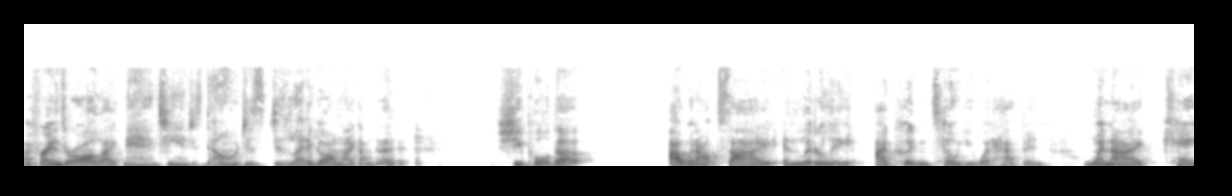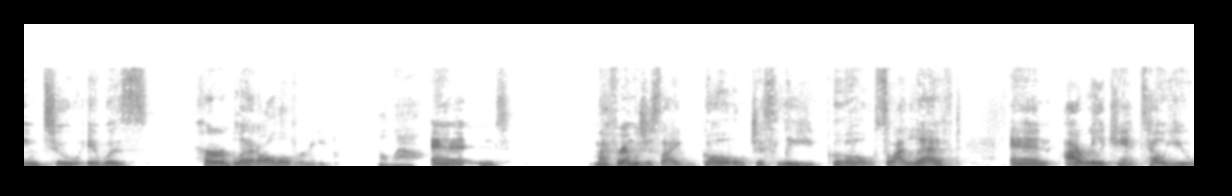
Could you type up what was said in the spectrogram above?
My friends are all like, "Man, Jen, just don't, just just let it go." I'm like, "I'm good." She pulled up. I went outside, and literally, I couldn't tell you what happened. When I came to, it was her blood all over me. Oh wow! And my friend was just like, go, just leave, go. So I left. And I really can't tell you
